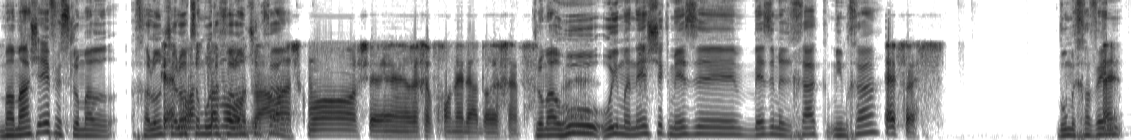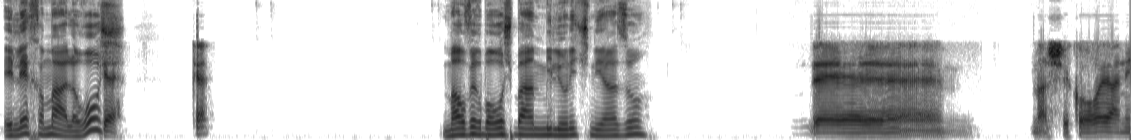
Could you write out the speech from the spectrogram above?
ממש אפס, כלומר, החלון שלו ממש צמוד לחלון שלך. ממש כמו שרכב חונה ליד רכב. כלומר, הוא, הוא עם הנשק מאיזה, באיזה מרחק ממך, אפס. והוא מכוון אה. אליך מה, על הראש? כן. כן. מה עובר בראש במיליונית שנייה הזו? ומה שקורה, אני,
